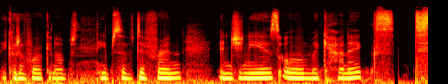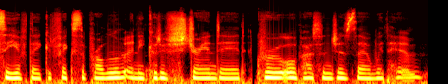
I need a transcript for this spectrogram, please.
They could have woken up heaps of different engineers or mechanics to see if they could fix the problem, and he could have stranded crew or passengers there with him.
